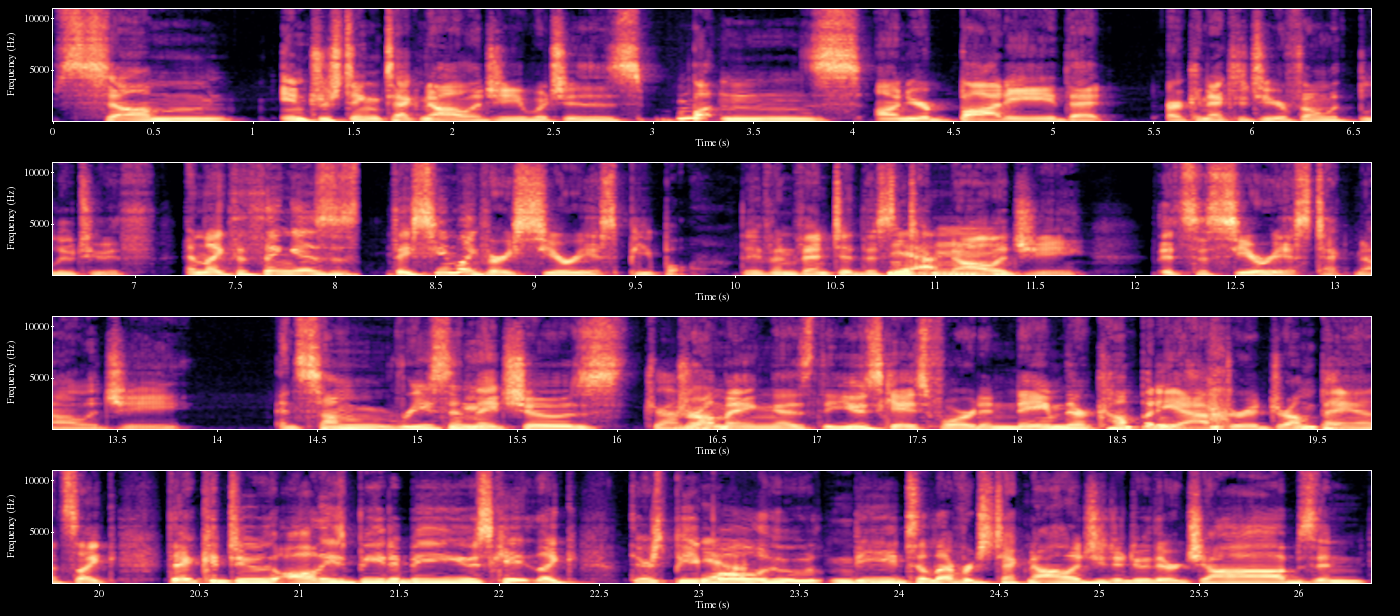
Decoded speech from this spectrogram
some interesting technology, which is hmm. buttons on your body that are connected to your phone with Bluetooth. And like the thing is, is they seem like very serious people. They've invented this Yeah. technology. It's a serious technology. And some reason they chose Drumming. drumming. as the use case for it and name their company after it, Drum Pants. Like they could do all these B2B use case. Like there's people who need to leverage technology to do their jobs and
